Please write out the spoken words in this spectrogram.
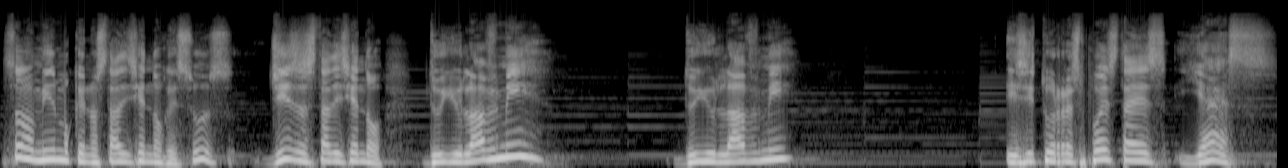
eso es lo mismo que nos está diciendo Jesús. Jesús está diciendo, ¿Do you love me? ¿Do you love me? Y si tu respuesta es yes,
